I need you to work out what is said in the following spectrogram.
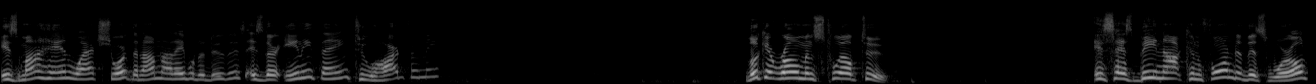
is my hand waxed short that I'm not able to do this? Is there anything too hard for me? Look at Romans 12 2. It says, Be not conformed to this world,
